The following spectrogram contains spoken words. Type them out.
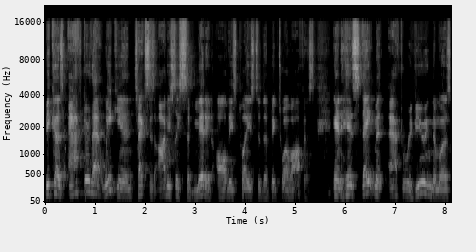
because after that weekend, Texas obviously submitted all these plays to the Big 12 office. And his statement after reviewing them was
